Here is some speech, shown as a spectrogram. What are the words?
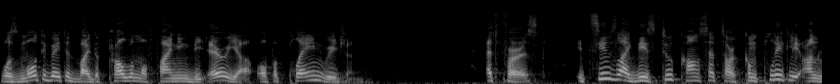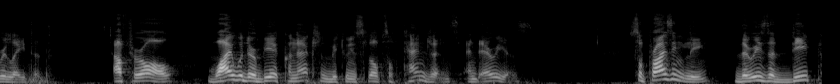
was motivated by the problem of finding the area of a plane region. At first, it seems like these two concepts are completely unrelated. After all, why would there be a connection between slopes of tangents and areas? Surprisingly, there is a deep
